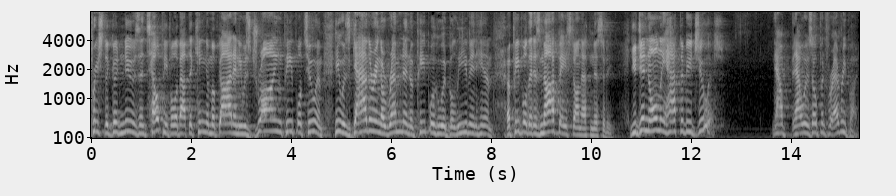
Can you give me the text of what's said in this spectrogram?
preach the good news and tell people about the kingdom of God. And he was drawing people to him. He was gathering a remnant of people who would believe in him, a people that is not based on ethnicity. You didn't only have to be Jewish. Now, now it was open for everybody.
